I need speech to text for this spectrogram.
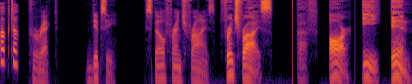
Doctor. Correct. Dipsy. Spell French fries. French fries. F R E N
